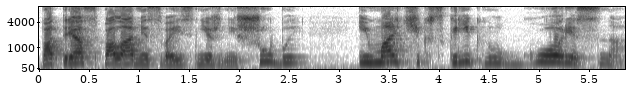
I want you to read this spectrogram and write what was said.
потряс полами своей снежной шубы, и мальчик вскрикнул горестно.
